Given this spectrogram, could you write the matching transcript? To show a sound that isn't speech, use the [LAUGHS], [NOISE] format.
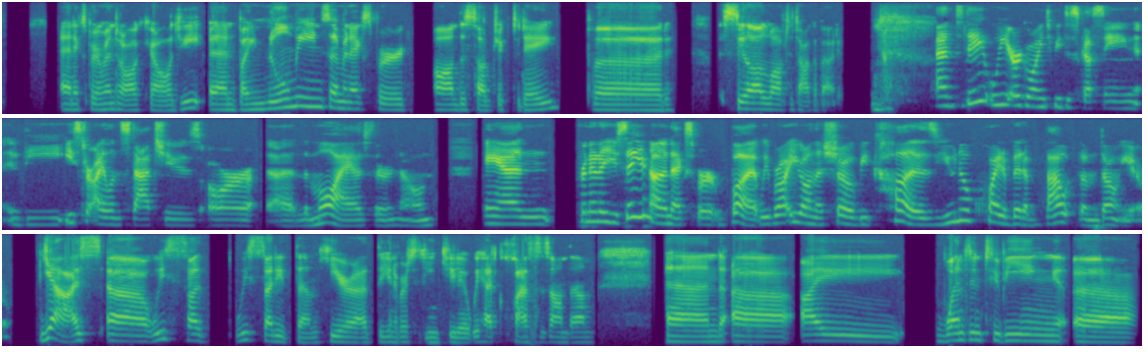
and experimental archaeology, and by no means I'm an expert on the subject today, but still I love to talk about it. [LAUGHS] And today we are going to be discussing the Easter Island statues, or uh, the Moai as they're known. And Fernanda, you say you're not an expert, but we brought you on the show because you know quite a bit about them, don't you? Yeah, I, uh, we stud- we studied them here at the university in Chile. We had classes on them, and uh, I went into being uh,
